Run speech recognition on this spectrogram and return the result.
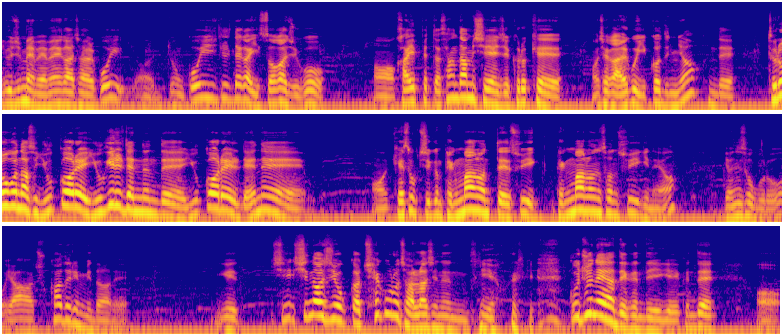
요즘에 매매가 잘 꼬이 어, 좀 꼬이질 때가 있어가지고 어, 가입했다 상담시에 이제 그렇게 어, 제가 알고 있거든요. 근데 들어오고 나서 6거래 6일 됐는데 6거래일 내내 어, 계속 지금 100만 원대 수익 100만 원 선 수익이네요. 연속으로. 야 축하드립니다. 네. 이게 시, 시너지 효과 최고로 잘 나시는 분이에요. 꾸준해야 돼 근데 이게 근데 어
